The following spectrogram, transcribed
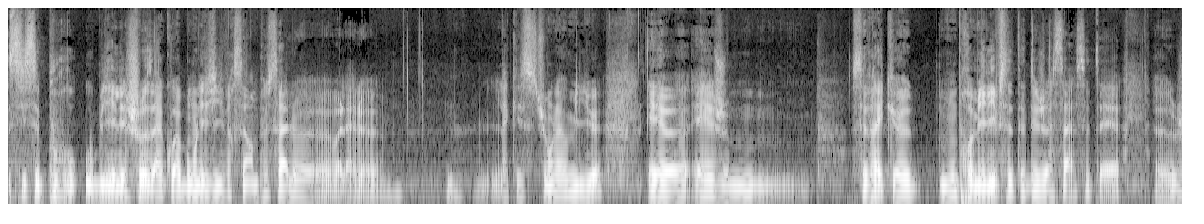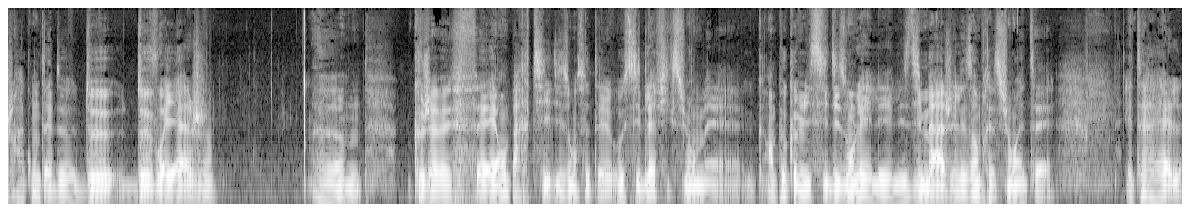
si c'est pour oublier les choses, à quoi bon les vivre? C'est un peu ça le, voilà, le, la question là au milieu. Et, euh, c'est vrai que mon premier livre, c'était déjà ça. C'était, euh, je racontais de deux, deux voyages. Euh, que j'avais fait en partie, disons, c'était aussi de la fiction, mais un peu comme ici, disons, les images et les impressions étaient, était réel.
